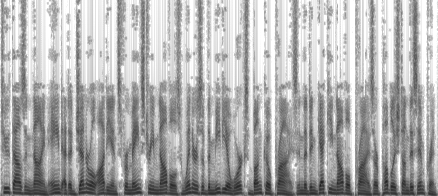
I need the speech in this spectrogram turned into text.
2009 aimed at a general audience for mainstream novels. Winners of the Media Works Bunko Prize and the Dengeki Novel Prize are published on this imprint,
